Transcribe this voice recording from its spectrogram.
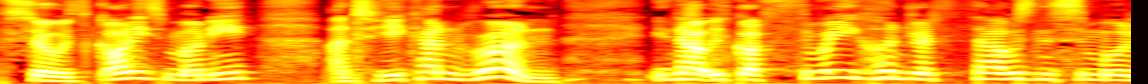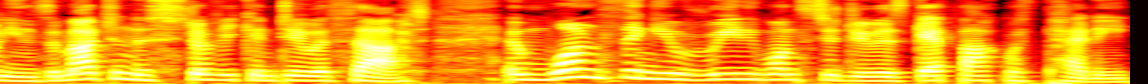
so he's got his money and he can run. Now he's got 300,000 simoleons. Imagine the stuff he can do with that. And one thing he really wants to do is get back with Penny.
